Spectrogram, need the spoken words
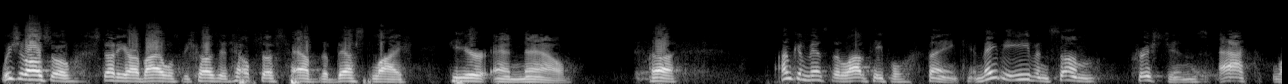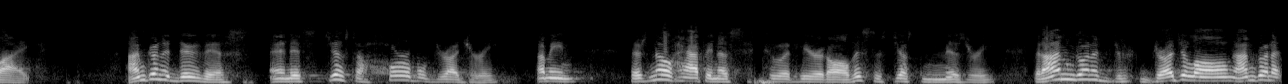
We should also study our Bibles because it helps us have the best life here and now. Uh, I'm convinced that a lot of people think, and maybe even some Christians act like, I'm going to do this, and it's just a horrible drudgery. I mean, there's no happiness to it here at all. This is just misery. That I'm going to drudge along. I'm going to,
